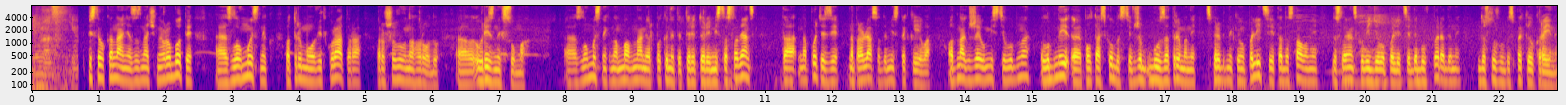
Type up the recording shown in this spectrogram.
заниматься таким. Після виконання зазначеної роботи е, зловмисник отримував від куратора грошову нагороду е, у різних сумах. Е, Зловмисник мав намір покинути територію міста Слов'янськ та на потязі направлявся до міста Києва. Однак вже у місті Лубна, Лубни Полтавської області вже був затриманий співробітниками поліції та доставлений до Слов'янського відділу поліції, де був переданий до Служби безпеки України.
